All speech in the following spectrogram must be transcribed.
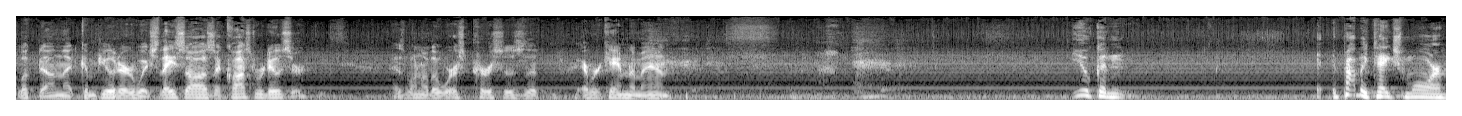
looked on that computer, which they saw as a cost reducer, as one of the worst curses that ever came to man. You can, it probably takes more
